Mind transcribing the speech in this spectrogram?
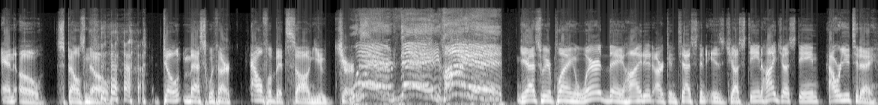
N O spells no. Don't mess with our alphabet song, you jerk. Where'd they hide it? Yes, we are playing Where'd They Hide It? Our contestant is Justine. Hi, Justine. How are you today?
